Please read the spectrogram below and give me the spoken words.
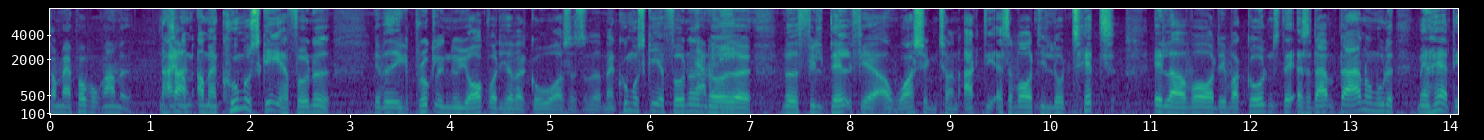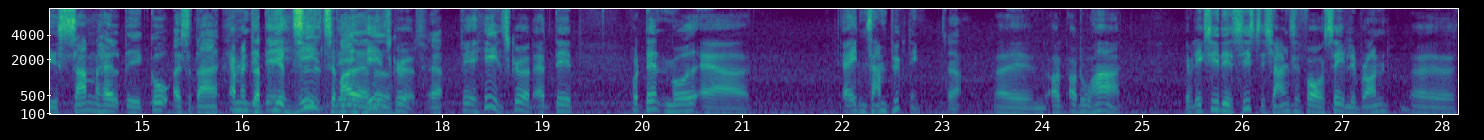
Som er på programmet. Nej, Så- og, og man kunne måske have fundet, jeg ved ikke, Brooklyn, New York, hvor de har været gode også og sådan noget. Man kunne måske have fundet Ja, noget, øh, noget Philadelphia og Washington-agtigt, altså hvor de lå tæt, eller hvor det var Golden State. Altså der, der er nogle muligheder, men her det er samme hal, det er god, altså der, Jamen, det, der det bliver er tid helt, til det meget er andet. helt skørt. Ja. Det er helt skørt, at det på den måde er, er i den samme bygning. Ja. Øh, og, og du har, jeg vil ikke sige, det er sidste chance for at se LeBron øh,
